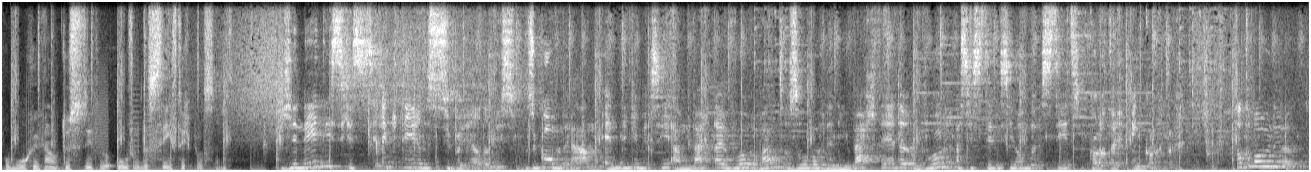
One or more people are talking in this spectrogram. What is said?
omhoog gegaan. Ondertussen zitten we over de 70%. Genetisch geselecteerde superhelden dus. Ze komen eraan. En dikke merci aan Bart daarvoor, want zo worden die wachttijden voor assistentiehonden steeds korter en korter. Tot de volgende!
